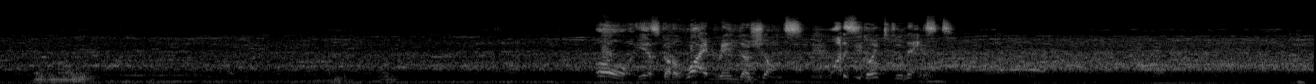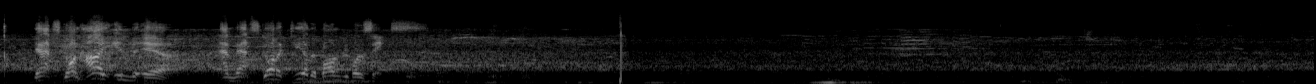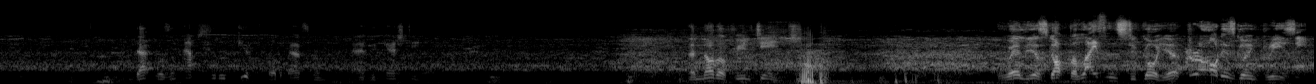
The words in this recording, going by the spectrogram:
Oh, he has got a wide range of shots. What is he going to do next? That's gone high in the air. And that's going to clear the boundary for six. That was an absolute gift for the batsman and he cashed in. Another field change. Well, he has got the license to go here. Crowd is going crazy.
